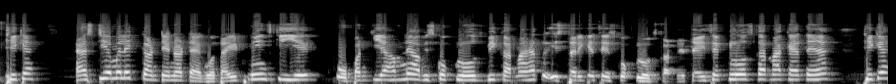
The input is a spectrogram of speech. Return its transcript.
ठीक है? HTML एक कंटेनर टैग होता है। इट मींस कि ये ओपन किया हमने, अब इसको क्लोज भी करना है तो इस तरीके से इसको क्लोज कर देते हैं। इसे क्लोज करना कहते हैं, ठीक है?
